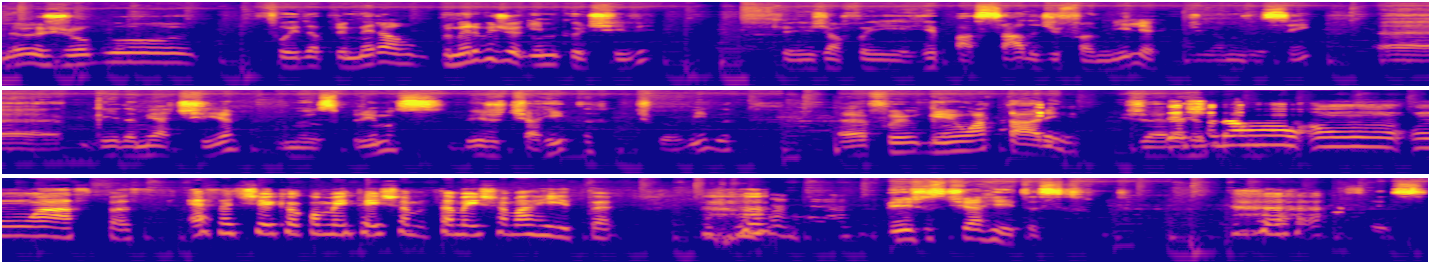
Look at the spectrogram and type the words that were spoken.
Meu jogo foi da primeira, o primeiro videogame que eu tive, que já foi repassado de família, digamos assim. É, ganhei da minha tia, dos meus primos. Beijo, tia Rita, estiver ouvindo. É, foi, ganhei um Atari. Já Deixa eu dar um, um- um aspas. Essa tia que eu comentei chama- também chama Rita. Beijos, tia Ritas.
